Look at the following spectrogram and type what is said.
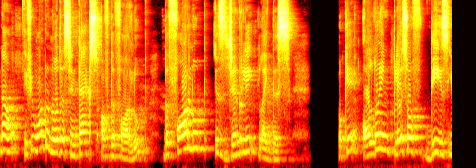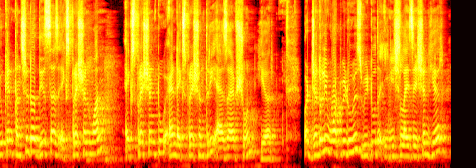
Now, if you want to know the syntax of the for loop, the for loop is generally like this okay although in place of these you can consider this as expression 1 expression 2 and expression 3 as I have shown here. But generally what we do is we do the initialization here,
